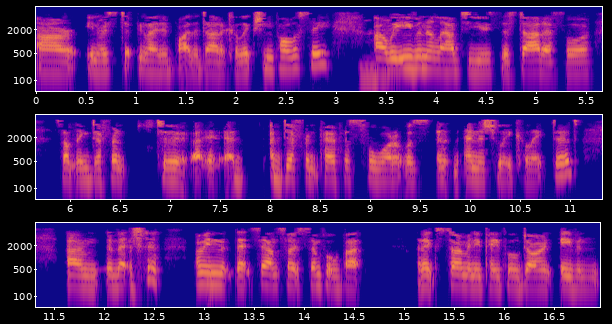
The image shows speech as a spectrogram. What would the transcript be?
are, you know, stipulated by the data collection policy? Mm-hmm. Are we even allowed to use this data for something different to a, a, a different purpose for what it was initially collected? Um, and that's, I mean, that sounds so simple, but I think so many people don't even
